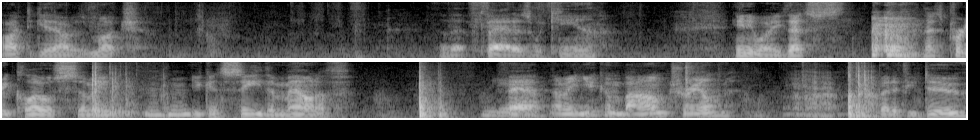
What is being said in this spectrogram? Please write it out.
I like to get out as much of that fat as we can. Anyway, that's that's pretty close. I mean, mm-hmm. you can see the amount of Yeah. fat. I mean, you can buy them trimmed, but if you do,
